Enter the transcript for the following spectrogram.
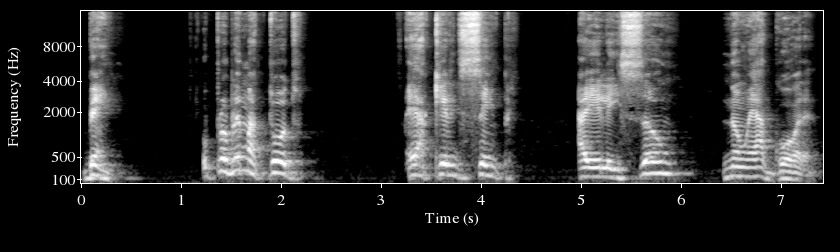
Bem, o problema todo é aquele de sempre. A eleição não é agora,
